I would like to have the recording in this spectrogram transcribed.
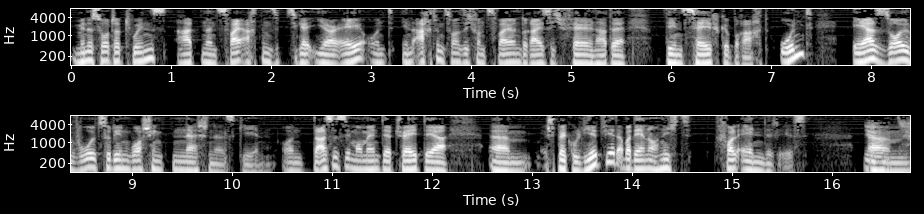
Minnesota Twins, hat einen 2,78er ERA und in 28 von 32 Fällen hat er den Save gebracht. Und er soll wohl zu den Washington Nationals gehen. Und das ist im Moment der Trade, der ähm, spekuliert wird, aber der noch nicht vollendet ist. Ja. Ähm,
